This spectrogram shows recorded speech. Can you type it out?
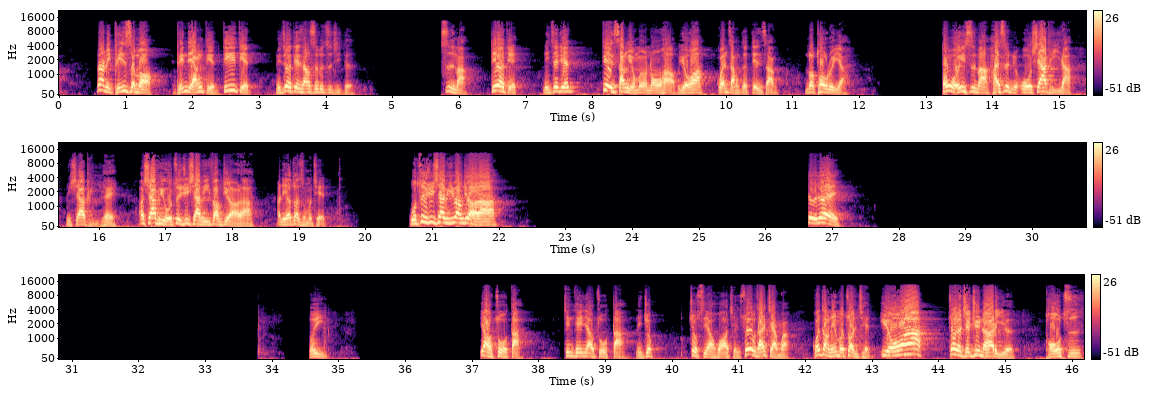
那你凭什么？凭两点：第一点，你这个电商是不是自己的？是嘛？第二点，你这间电商有没有 know how？有啊，馆长的电商 notory 啊，懂我意思吗？还是你我虾皮啦？你虾皮嘿啊，虾皮我自己去虾皮放就好啦。啊，你要赚什么钱？我自己去虾皮放就好啦。对不对？所以要做大，今天要做大，你就就是要花钱，所以我才讲嘛。馆长，你有没有赚钱？有啊，赚了钱去哪里了？投资。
